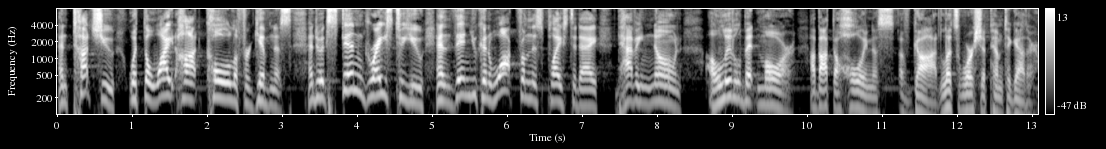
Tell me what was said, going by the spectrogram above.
and touch you with the white hot coal of forgiveness and to extend grace to you. And then you can walk from this place today having known a little bit more about the holiness of God. Let's worship him together.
